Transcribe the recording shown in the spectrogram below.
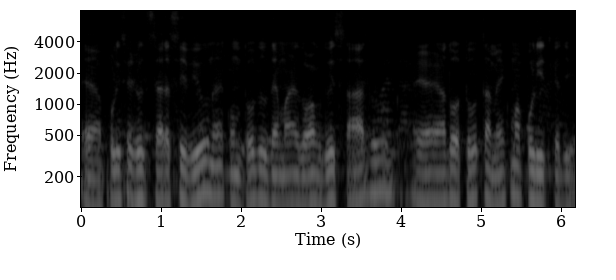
É, a Polícia Judiciária Civil, né, como todos os demais órgãos do Estado, é, adotou também como uma política de,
